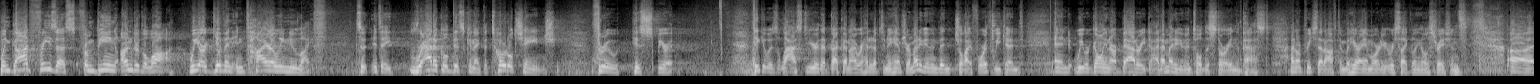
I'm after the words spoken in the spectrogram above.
when God frees us from being under the law, we are given entirely new life. It's a, it's a radical disconnect, a total change through His Spirit. I think it was last year that Becca and I were headed up to New Hampshire. It might have even been July 4th weekend. And we were going, and our battery died. I might have even told this story in the past. I don't preach that often, but here I am already recycling illustrations. Uh,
